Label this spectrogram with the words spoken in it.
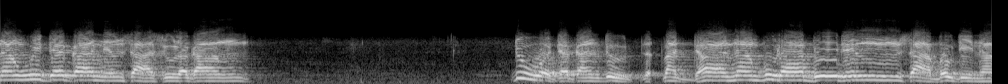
နံဝိတကနိသသုလကံတုဝတကံတုသတ္ဒါနံပုရာဘေဒင်သဗုဒ္ဓိနံ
